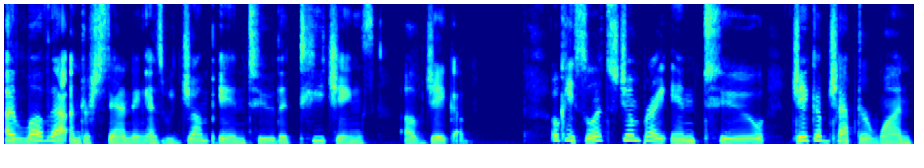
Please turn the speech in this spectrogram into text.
I love that understanding as we jump into the teachings of Jacob. Okay, so let's jump right into Jacob chapter 1.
